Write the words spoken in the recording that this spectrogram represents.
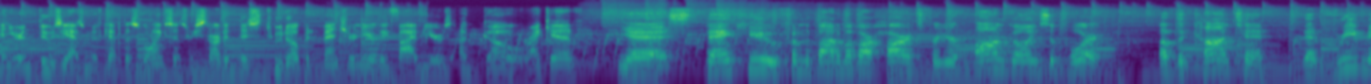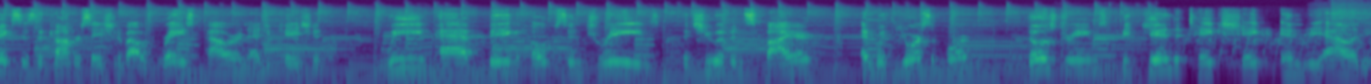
and your enthusiasm have kept us going since we started this two dope adventure nearly five years ago. Right, Kev? Yes. Thank you from the bottom of our hearts for your ongoing support of the content that remixes the conversation about race, power, and education. We have big hopes and dreams that you have inspired and with your support, those dreams begin to take shape in reality.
